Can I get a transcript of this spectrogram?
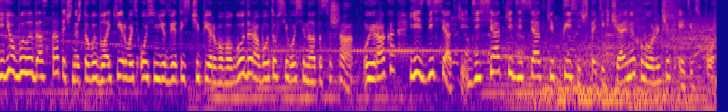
Ее было достаточно, чтобы блокировать осенью 2001 года работу всего Сената США. У Ирака есть десятки, десятки, десятки тысяч таких чайных ложечек этих спор.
